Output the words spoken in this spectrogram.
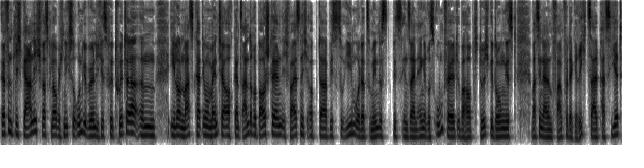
Öffentlich gar nicht, was glaube ich nicht so ungewöhnlich ist für Twitter. Ähm, Elon Musk hat im Moment ja auch ganz andere Baustellen. Ich weiß nicht, ob da bis zu ihm oder zumindest bis in sein engeres Umfeld überhaupt durchgedrungen ist, was in einem Frankfurter Gerichtssaal passiert.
